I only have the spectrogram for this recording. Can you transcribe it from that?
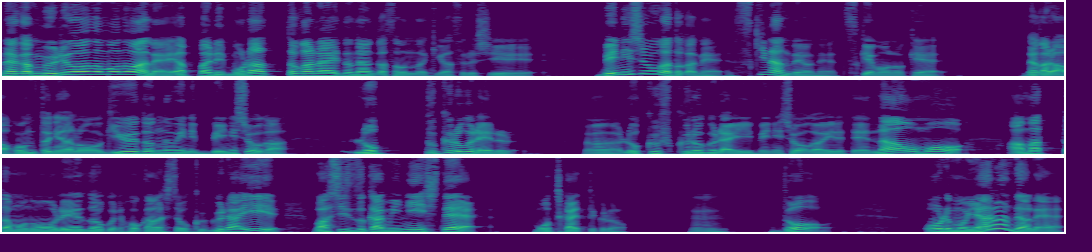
なんか無料のものはねやっぱりもらっとかないとなんかそんな気がするし紅生姜とかね好きなんだよね漬物系。だから本当にあの牛丼の上に紅生姜6袋ぐらい入れる。うん6袋ぐらい紅生姜を入れてなおも余ったものを冷蔵庫に保管しておくぐらいわしづかみにして持ち帰ってくるの。うん。どう？俺もう嫌なんだよね。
